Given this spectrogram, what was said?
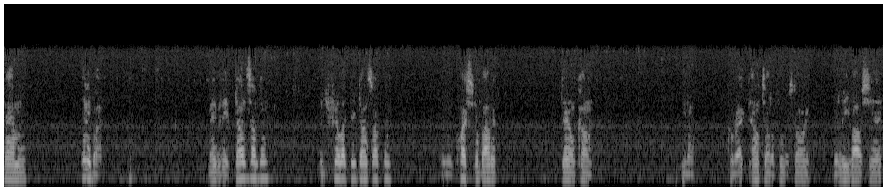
family, anybody. Maybe they've done something, and you feel like they've done something, and you question about it. They don't come, you know, correct. They don't tell the full story. They leave out shit,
